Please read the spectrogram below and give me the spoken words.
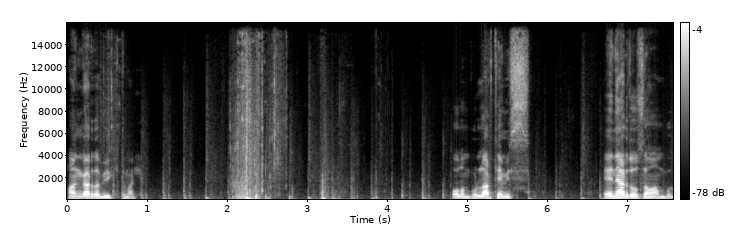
Hangarda büyük ihtimal. Oğlum buralar temiz. E nerede o zaman bu?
